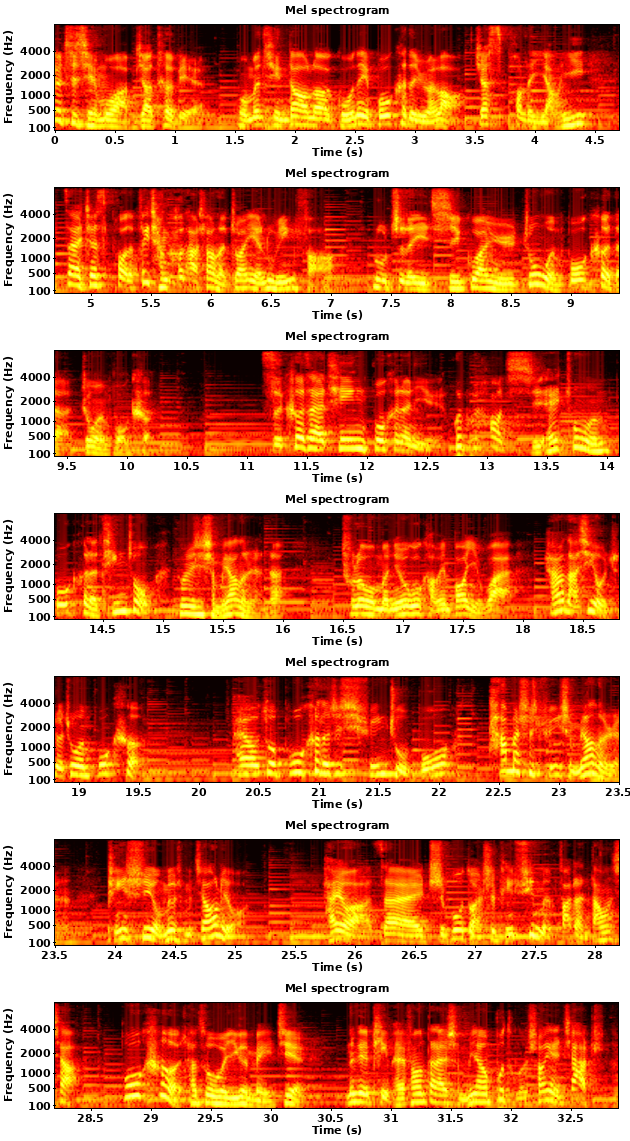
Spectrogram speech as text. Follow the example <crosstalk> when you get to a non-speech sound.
这期节目啊比较特别，我们请到了国内播客的元老 JustPod 的杨一，在 JustPod 非常高大上的专业录音房录制了一期关于中文播客的中文播客。此刻在听播客的你会不会好奇？哎，中文播客的听众都是些什么样的人呢？除了我们牛油果烤面包以外，还有哪些有趣的中文播客？还有做播客的这群主播，他们是群什么样的人？平时有没有什么交流？还有啊，在直播短视频迅猛发展当下。播客它作为一个媒介，能给品牌方带来什么样不同的商业价值呢？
